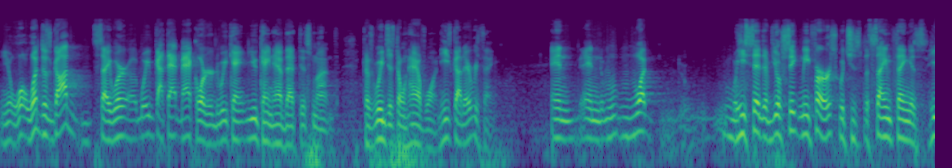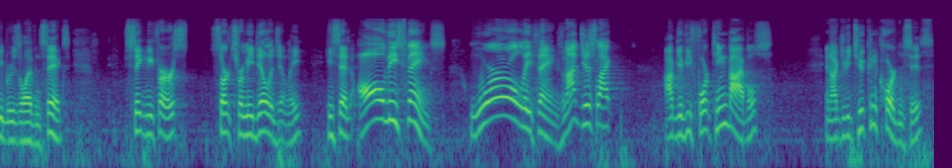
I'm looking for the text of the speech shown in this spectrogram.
You know, what, what does God say? We're, uh, we've got that back ordered. We can't, you can't have that this month because we just don't have one. He's got everything. And, and what he said, if you'll seek me first, which is the same thing as Hebrews 11 6, seek me first, search for me diligently, he said, all these things, worldly things, not just like, I'll give you 14 Bibles, and I'll give you two concordances,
